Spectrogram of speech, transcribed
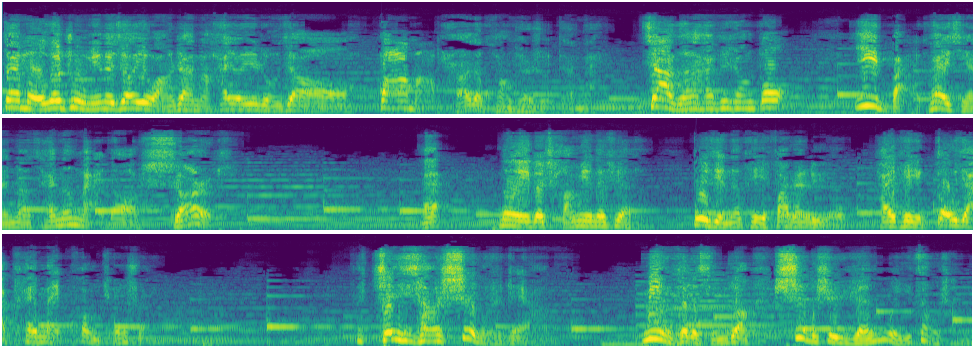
在某个著名的交易网站呢，还有一种叫巴马牌的矿泉水在卖，价格呢还非常高，一百块钱呢才能买到十二瓶。哎，弄一个长命的噱头，不仅呢可以发展旅游，还可以高价开卖矿泉水。那真相是不是这样的？命河的形状是不是人为造成的？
